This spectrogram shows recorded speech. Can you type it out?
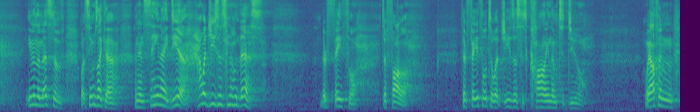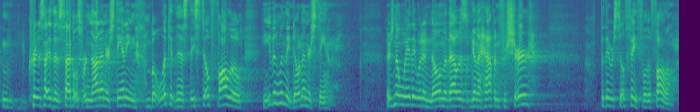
even in the midst of what seems like a, an insane idea, how would Jesus know this? They're faithful to follow. They're faithful to what Jesus is calling them to do. We often criticize the disciples for not understanding, but look at this. They still follow even when they don't understand. There's no way they would have known that that was going to happen for sure, but they were still faithful to follow.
